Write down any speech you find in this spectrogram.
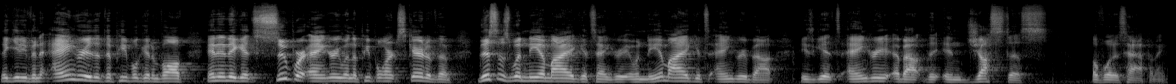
They get even angry that the people get involved. And then they get super angry when the people aren't scared of them. This is when Nehemiah gets angry. And when Nehemiah gets angry about, he gets angry about the injustice of what is happening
